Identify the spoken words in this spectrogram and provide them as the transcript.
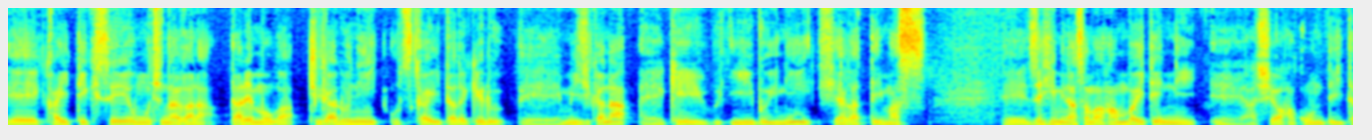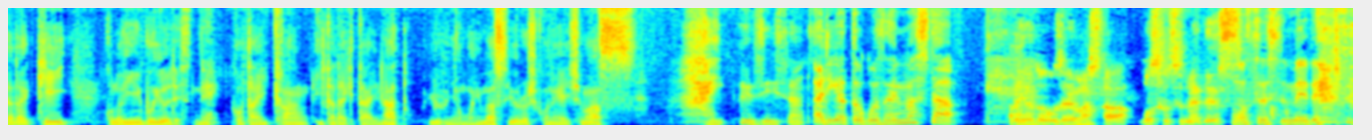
えー、快適性を持ちながら、誰もが気軽にお使いいただける、えー、身近な、えー、軽 EV に仕上がっています。えー、ぜひ皆様販売店に、えー、足を運んでいただき、この EV をですね、ご体感いただきたいなというふうに思います。よろしくお願いします。はい、藤井さん、ありがとうございました。ありがとうございました。おすすめです。おすすめです。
